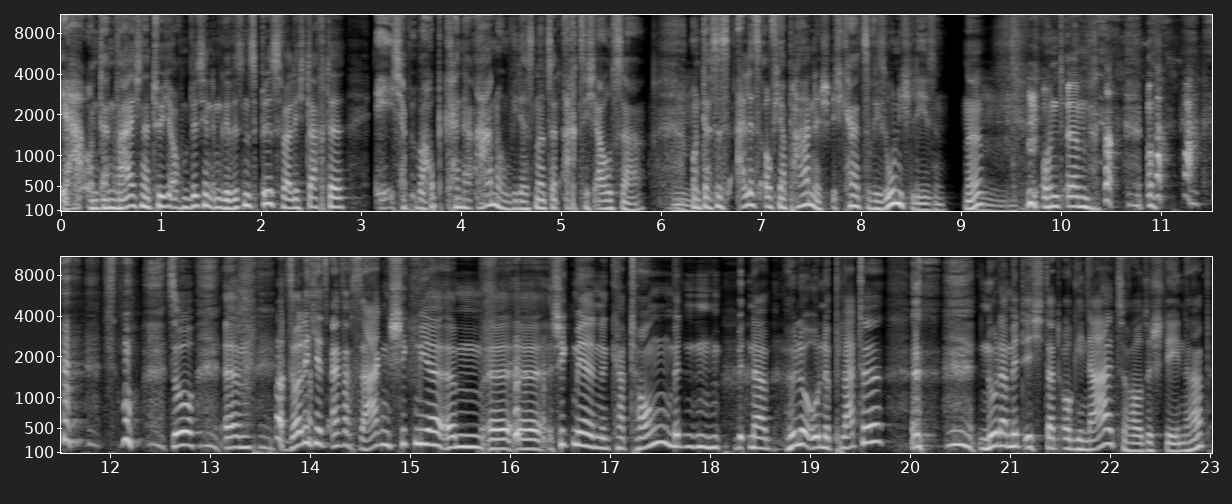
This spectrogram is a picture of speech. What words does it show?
ja, und dann war ich natürlich auch ein bisschen im Gewissensbiss, weil ich dachte, ey, ich habe überhaupt keine Ahnung, wie das 1980 aussah. Mhm. Und das ist alles auf Japanisch. Ich kann das sowieso nicht lesen. Ne? Mhm. Und ähm, so, so ähm, soll ich jetzt einfach sagen, schick mir, ähm, äh, äh, schick mir einen Karton mit, mit einer Hülle ohne Platte, nur damit ich das Original zu Hause stehen habe.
